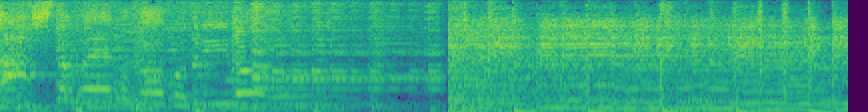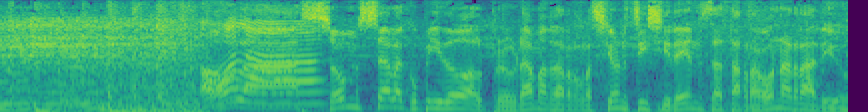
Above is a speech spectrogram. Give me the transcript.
Hasta luego, cocodrilo. Hola, som Cela Cupido, el programa de relacions dissidents de Tarragona Ràdio.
